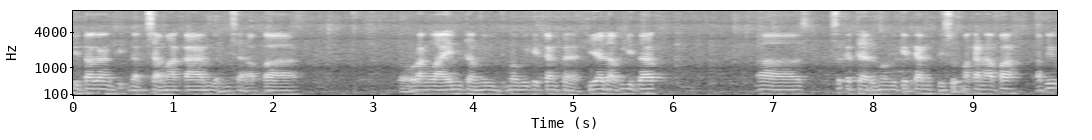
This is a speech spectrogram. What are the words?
kita kan nggak bisa makan nggak bisa apa. Orang lain udah memikirkan bahagia tapi kita eh, sekedar memikirkan besok makan apa. Tapi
